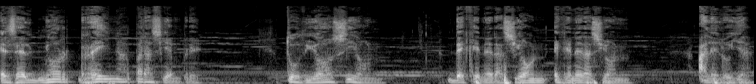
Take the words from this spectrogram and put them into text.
El Señor reina para siempre. Tu Dios Sión de generación en generación. Aleluya.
